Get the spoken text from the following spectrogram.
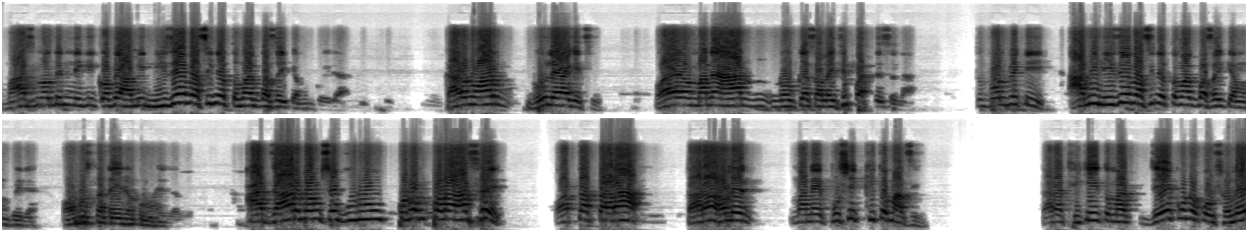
মাঝ নদীর নাকি কবে, আমি নিজে বাঁচি না, তোমাকে বাঁচাই কেমন কইরা? কারণ আর ভুল হয়ে গেছে। মানে আর নৌকা চালাইতে পারতেছে না। তো বলবে কি, আমি নিজে বাঁচি না, তোমাকে বাঁচাই কেমন কইরা? অবস্থাটা এরকম হয়ে যাবে। আর যার বংশে গুরু পরম্পরা আছে, অর্থাৎ তারা তারা হলেন মানে প্রশিক্ষিত মাঝি। তারা ঠিকই তোমার যে কোনো কৌশলে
